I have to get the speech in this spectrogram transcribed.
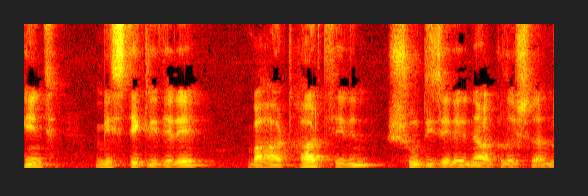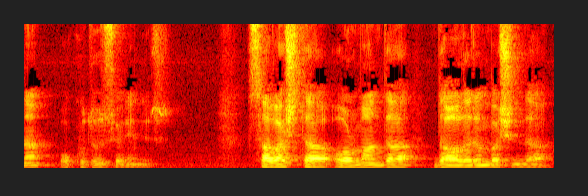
Hint mistik lideri Bahart Harti'nin şu dizelerini arkadaşlarına okuduğu söylenir. Savaşta, ormanda, dağların başında,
